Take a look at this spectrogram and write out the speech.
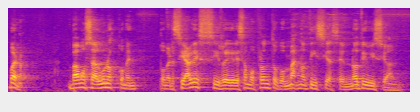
Bueno, vamos a algunos comerciales y regresamos pronto con más noticias en Notivisión.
